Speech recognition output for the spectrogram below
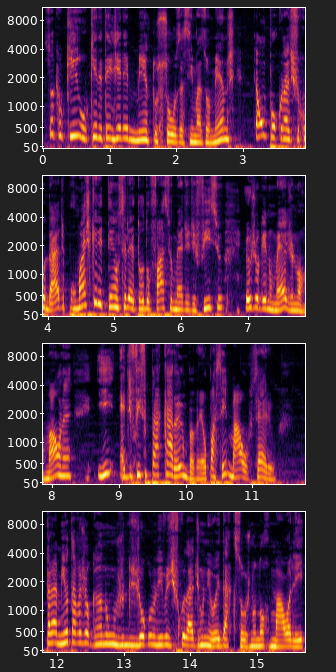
Só que o que, o que ele tem de elemento Souls, assim, mais ou menos, é um pouco na dificuldade. Por mais que ele tenha o seletor do fácil, médio e difícil, eu joguei no médio, normal, né? E é difícil pra caramba, velho. Eu passei mal, sério. Para mim, eu tava jogando um jogo no nível de dificuldade de Unio e Dark Souls no normal ali.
